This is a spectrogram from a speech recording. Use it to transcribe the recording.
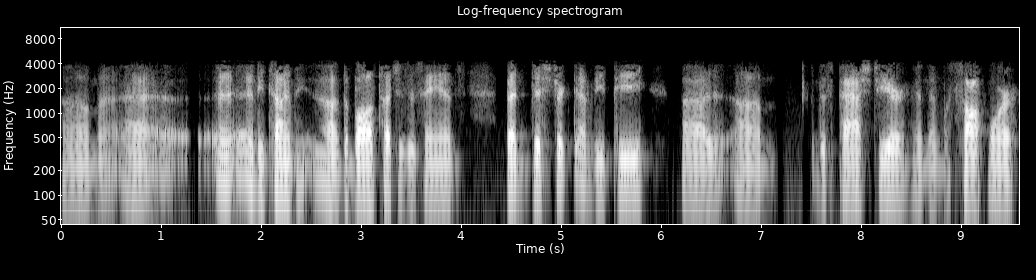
um, uh, anytime uh, the ball touches his hands. Been district MVP uh, um, this past year, and then was sophomore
